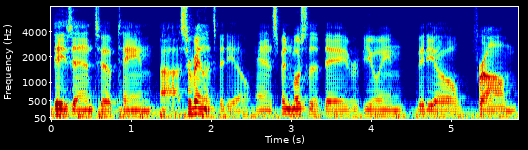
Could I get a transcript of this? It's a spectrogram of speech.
Days Inn to obtain uh, surveillance video and spend most of the day reviewing video from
